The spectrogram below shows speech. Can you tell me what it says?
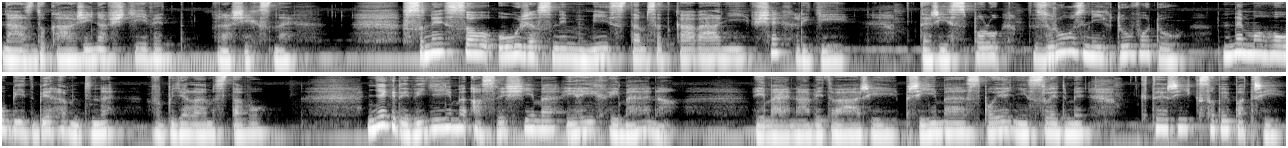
nás dokáží navštívit v našich snech. Sny jsou úžasným místem setkávání všech lidí, kteří spolu z různých důvodů nemohou být během dne v bělém stavu. Někdy vidíme a slyšíme jejich jména. Jména vytváří přímé spojení s lidmi, kteří k sobě patří.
